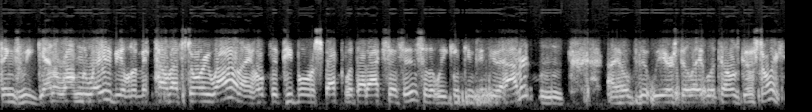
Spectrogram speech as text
things we get along the way to be able to make, tell that story well. And I hope that people respect what that access is so that we can continue to have it. And I hope that we are still able to tell as good a story.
